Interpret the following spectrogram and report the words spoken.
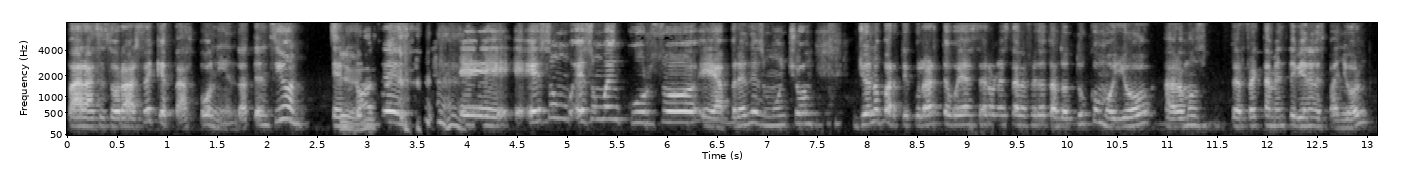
para asesorarse que estás poniendo atención. Entonces, eh, es, un, es un buen curso, eh, aprendes mucho. Yo en lo particular, te voy a ser honesta, Alfredo, tanto tú como yo hablamos perfectamente bien el español,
